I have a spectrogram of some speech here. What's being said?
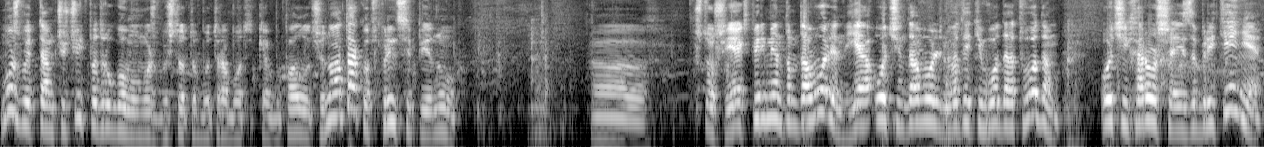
может быть, там чуть-чуть по-другому, может быть, что-то будет работать как бы получше. Ну, а так вот, в принципе, ну... Э, что ж, я экспериментом доволен. Я очень доволен вот этим водоотводом. Очень хорошее изобретение.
